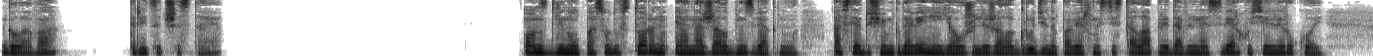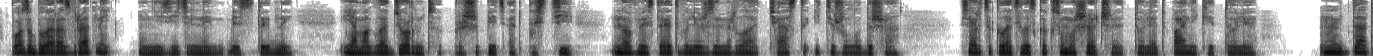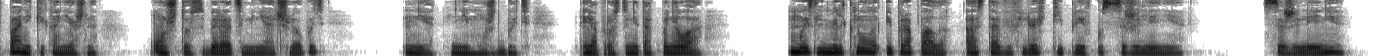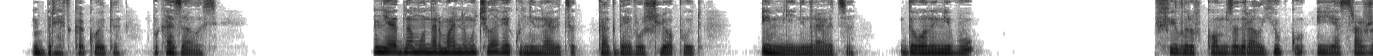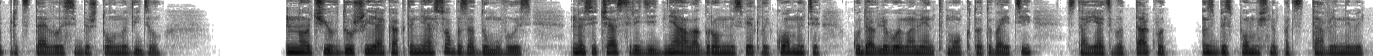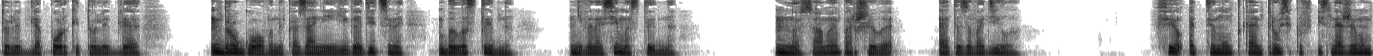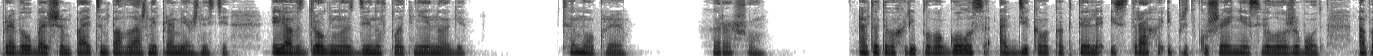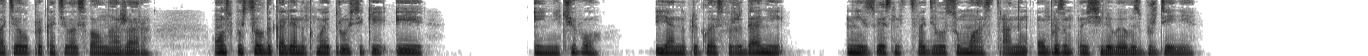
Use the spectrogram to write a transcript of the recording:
Глава тридцать шестая. Он сдвинул посуду в сторону, и она жалобно звякнула, а в следующее мгновение я уже лежала грудью на поверхности стола, придавленная сверху сильной рукой. Поза была развратной, унизительной, бесстыдной. Я могла дернуться, прошипеть «отпусти», но вместо этого лишь замерла, часто и тяжело дыша. Сердце колотилось как сумасшедшее, то ли от паники, то ли... Да, от паники, конечно — он что, собирается меня отшлепать? Нет, не может быть. Я просто не так поняла. Мысль мелькнула и пропала, оставив легкий привкус сожаления. Сожаление? Бред какой-то. Показалось. Ни одному нормальному человеку не нравится, когда его шлепают. И мне не нравится. Да он и не бу... Фил рывком задрал юбку, и я сразу же представила себе, что он увидел — Ночью в душе я как-то не особо задумывалась, но сейчас среди дня в огромной светлой комнате, куда в любой момент мог кто-то войти, стоять вот так вот с беспомощно подставленными то ли для порки, то ли для другого наказания ягодицами, было стыдно, невыносимо стыдно. Но самое паршивое — это заводило. Фил оттянул ткань трусиков и с нажимом провел большим пальцем по влажной промежности, и я вздрогнула, сдвинув плотнее ноги. Ты мокрая. Хорошо. От этого хриплого голоса, от дикого коктейля из страха и предвкушения свело живот, а по телу прокатилась волна жара. Он спустил до коленок мои трусики и... И ничего. Я напряглась в ожидании. Неизвестность сводила с ума, странным образом усиливая возбуждение.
